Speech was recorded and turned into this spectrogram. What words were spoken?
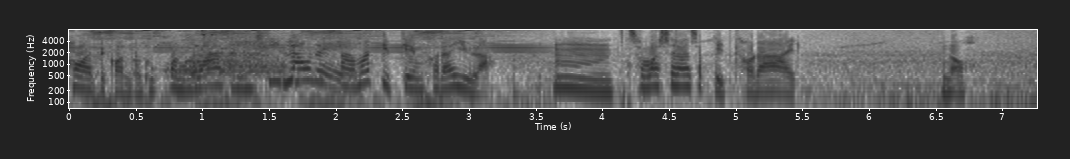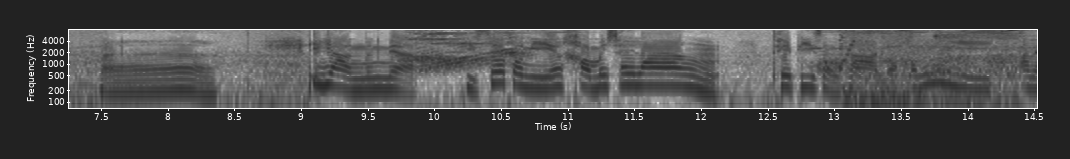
ทอยไปก่อนเนาะทุกคนเพราะว่าเศษเราเนี่ยสามารถปิดเกมเขาได้อยู่ละอืมฉันว่าฉันน่าจะปิดเขาได้ เนาะอ่าอีกอย่างหนึ่งเนี่ยผีเสื้อตัวนี้เขาไม่ใช่ร่าง เทพีสงกรารเนาะเขาไม่มีอะไร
